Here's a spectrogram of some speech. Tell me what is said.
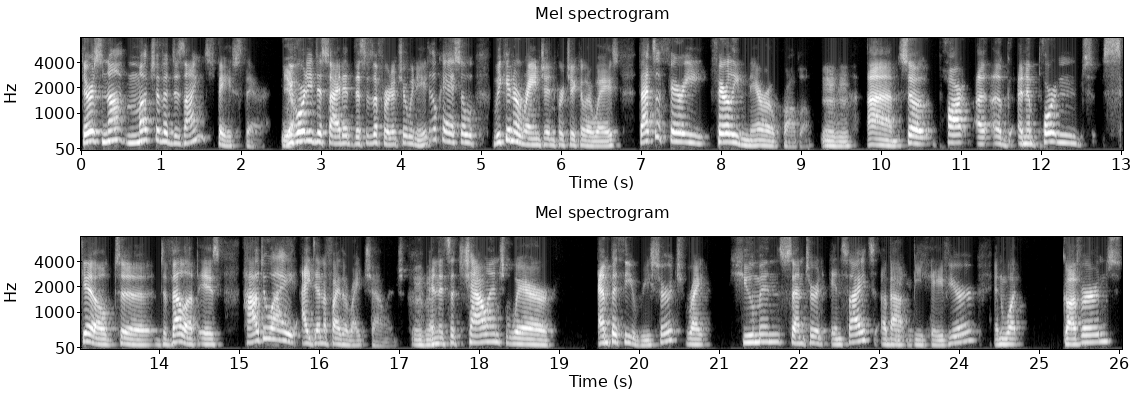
there's not much of a design space there. Yeah. We've already decided this is the furniture we need. Okay, so we can arrange it in particular ways. That's a very fairly narrow problem. Mhm. Um, so part a, a- an important skill to develop is how do I identify the right challenge? Mhm. And it's a challenge where empathy research, right? Human centered insights about Mhm. behavior and what governs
